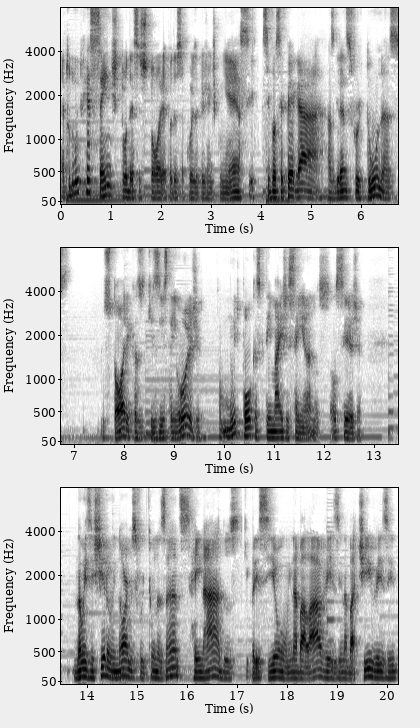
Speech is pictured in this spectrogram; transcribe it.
É tudo muito recente toda essa história, toda essa coisa que a gente conhece. Se você pegar as grandes fortunas históricas que existem hoje, são muito poucas que têm mais de 100 anos, ou seja, não existiram enormes fortunas antes, reinados que pareciam inabaláveis, inabatíveis e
